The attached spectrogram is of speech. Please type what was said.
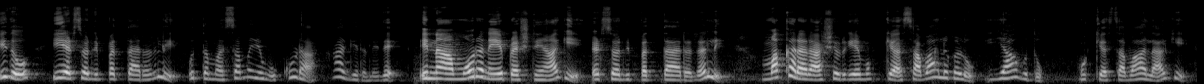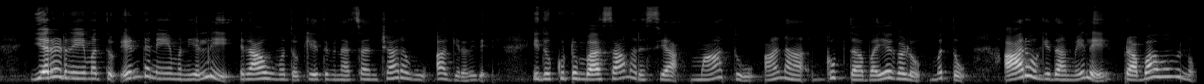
ಇದು ಈ ಎರಡು ಸಾವಿರದ ಇಪ್ಪತ್ತಾರರಲ್ಲಿ ಉತ್ತಮ ಸಮಯವೂ ಕೂಡ ಆಗಿರಲಿದೆ. ಇನ್ನು ಮೂರನೇ ಪ್ರಶ್ನೆಯಾಗಿ, ಎರಡು ಸಾವಿರದ ಇಪ್ಪತ್ತಾರರಲ್ಲಿ ಮಕರ ರಾಶಿಯವರಿಗೆ ಮುಖ್ಯ ಸವಾಲುಗಳು ಯಾವುದು? ಮುಖ್ಯ ಸವಾಲಾಗಿ ಎರಡನೇ ಮತ್ತು ಎಂಟನೇ ಮನೆಯಲ್ಲಿ ರಾವು ಮತ್ತು ಕೇತುವಿನ ಸಂಚಾರವೂ ಆಗಿರಲಿದೆ. ಇದು ಕುಟುಂಬ ಸಾಮರಸ್ಯ, ಮಾತು, ಹಣ, ಗುಪ್ತ ಭಯಗಳು ಮತ್ತು ಆರೋಗ್ಯದ ಮೇಲೆ ಪ್ರಭಾವವನ್ನು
